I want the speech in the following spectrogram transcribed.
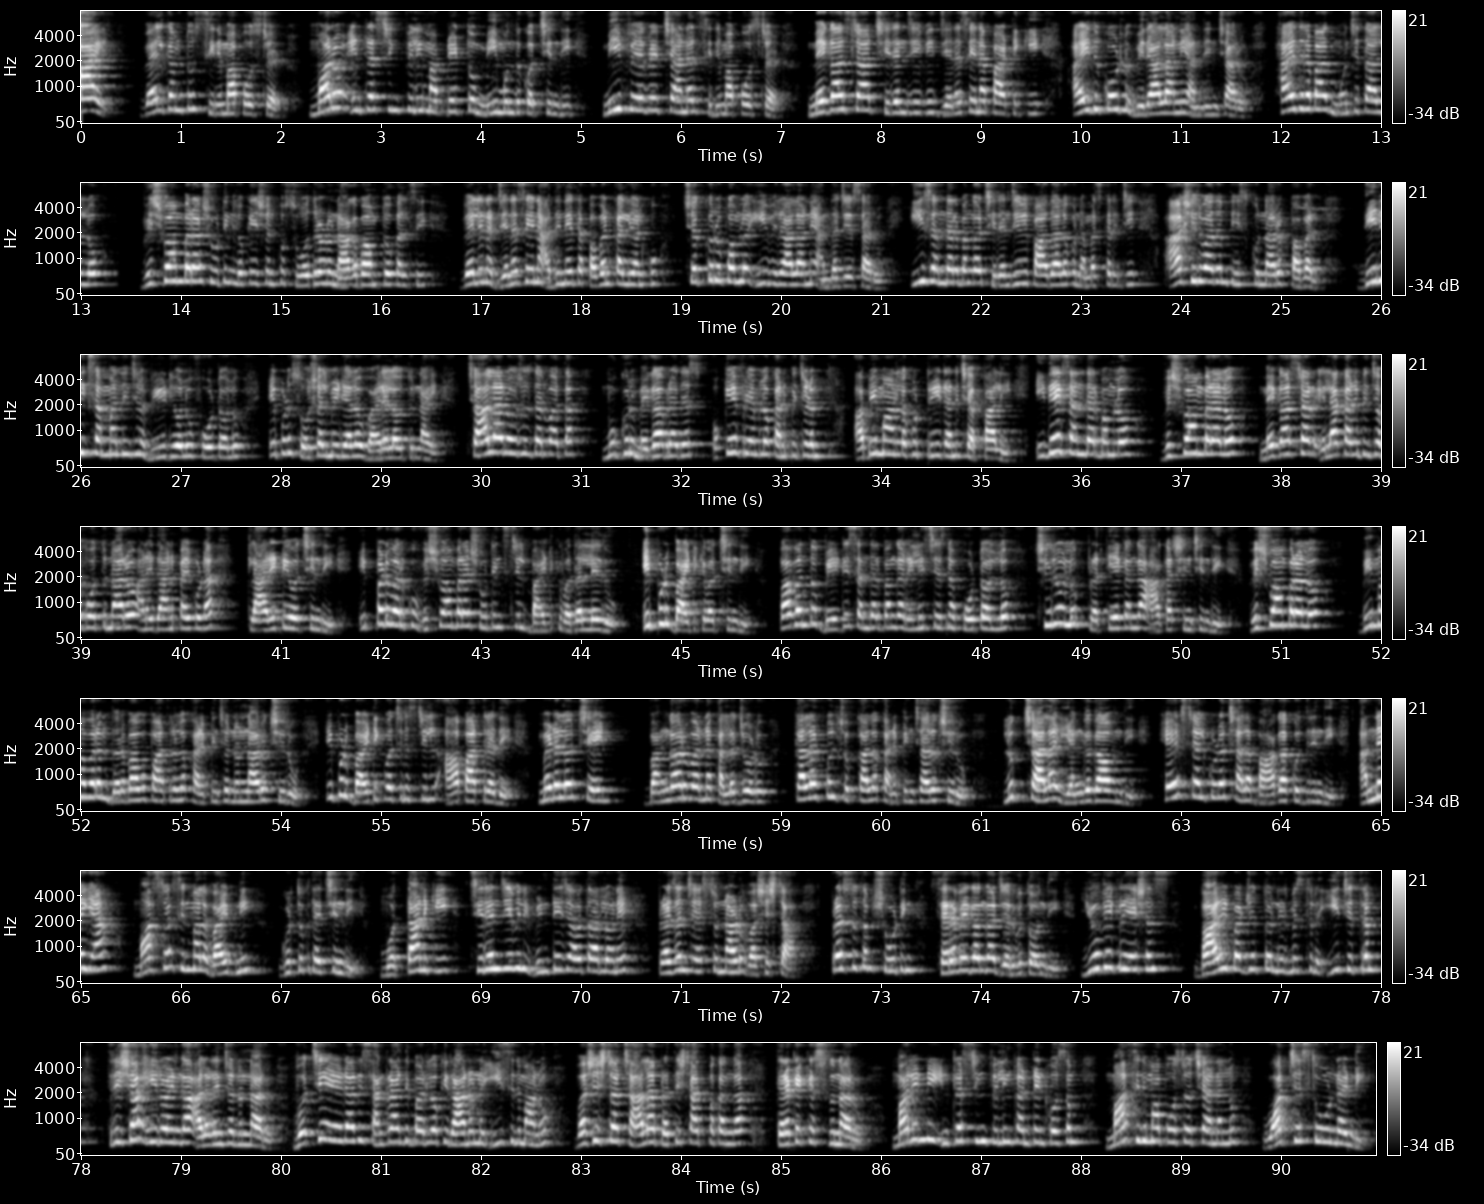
Hi welcome to cinema poster మరో interesting film అప్డేట్తో మీ ముందుకొచ్చింది మీ favourite channel cinema poster megastar Chiranjeevi Janasena పార్టీకి ఐదు కోట్లు విరాళాన్ని అందించారు. హైదరాబాద్ ముంచితాల్లో విశ్వాంబర షూటింగ్ లొకేషన్కు సోదరుడు నాగబాంతో కలిసి వెళ్ళిన జనసేన అధినేత పవన్ కళ్యాణ్కు చెక్కు రూపంలో ఈ విరాళాన్ని అందజేశారు. ఈ సందర్భంగా చిరంజీవి పాదాలకు నమస్కరించి ఆశీర్వాదం తీసుకున్నారు పవన్. దీనికి సంబంధించిన వీడియోలు ఫోటోలు ఇప్పుడు సోషల్ మీడియాలో వైరల్ అవుతున్నాయి. చాలా రోజుల తర్వాత ముగ్గురు మెగా బ్రదర్స్ ఒకే ఫ్రేమ్లో కనిపించడం అభిమానులకు ట్రీట్ అని చెప్పాలి. ఇదే సందర్భంలో విశ్వాంబరలో మెగాస్టార్ ఎలా కనిపించబోతున్నారో అనే దానిపై కూడా క్లారిటీ వచ్చింది. ఇప్పటి వరకు విశ్వాంబర షూటింగ్ స్టిల్ బయటికి వదలలేదు. ఇప్పుడు బయటికి వచ్చింది. పవన్తో భేటీ సందర్భంగా రిలీజ్ చేసిన ఫోటోల్లో చిరు లుక్ ప్రత్యేకంగా ఆకర్షించింది. విశ్వాంబరలో భీమవరం దొరబాబు పాత్రలో కనిపించనున్నారు చిరు. ఇప్పుడు బయటికి వచ్చిన స్టిల్ ఆ పాత్రదే మెడలో చైన్ బంగారు వర్ణ కళ్ళజోడు కలర్ఫుల్ చొక్కాలో కనిపించారు చిరు. లుక్ చాలా యంగ్గా ఉంది. హెయిర్ స్టైల్ కూడా చాలా బాగా కుదిరింది. అన్నయ్య మాస్టర్ సినిమాల వైబ్ని గుర్తుకు తెచ్చింది. మొత్తానికి చిరంజీవిని వింటేజ్ అవతార్లోనే ప్రజెంట్ చేస్తున్నాడు వశిష్ఠ ప్రస్తుతం షూటింగ్ శరవేగంగా జరుగుతోంది. యూవీ క్రియేషన్స్ భారీ బడ్జెట్తో నిర్మిస్తున్న ఈ చిత్రం త్రిష హీరోయిన్గా అలరించనున్నారు. వచ్చే ఏడాది సంక్రాంతి బరిలోకి రానున్న ఈ సినిమాను వశిష్ఠ చాలా ప్రతిష్టాత్మకంగా తెరకెక్కిస్తున్నారు. మరిన్ని ఇంట్రెస్టింగ్ ఫిలిం కంటెంట్ కోసం మా సినిమా పోస్టర్ ఛానల్ను వాచ్ చేస్తూ ఉండండి.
